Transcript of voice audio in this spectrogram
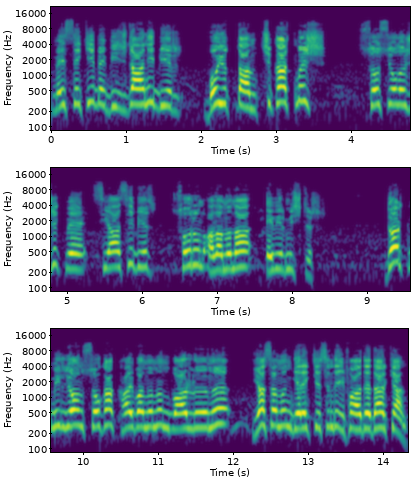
mesleki ve vicdani bir boyuttan çıkartmış, sosyolojik ve siyasi bir sorun alanına evirmiştir. 4 milyon sokak hayvanının varlığını yasanın gerekçesinde ifade ederken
